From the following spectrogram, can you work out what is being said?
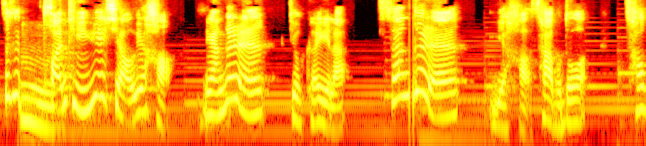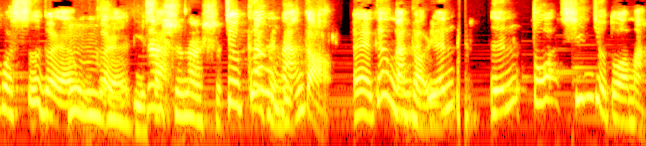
这个团体越小越好，两个人就可以了。三个人也好，差不多。超过四个人、五个人以上，那是那是，就更难搞。哎，更难搞。人人多，心就多嘛，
